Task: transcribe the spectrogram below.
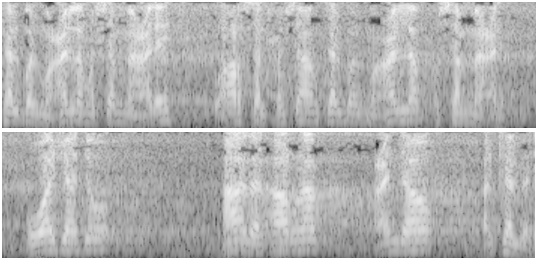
كلب المعلم وسمى عليه وأرسل حسام كلب المعلم وسمى عليه. ووجدوا هذا الأرنب عنده الكلبين.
